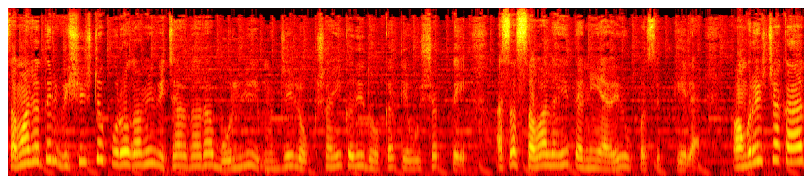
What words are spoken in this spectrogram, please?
समाजातील विशिष्ट पुरोगामी विचारधारा बोलली म्हणजे लोकशाही कधी धोक्यात येऊ शकते असा सवालही त्यांनी यावेळी उपस्थित केलाय. काँग्रेसच्या काळात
